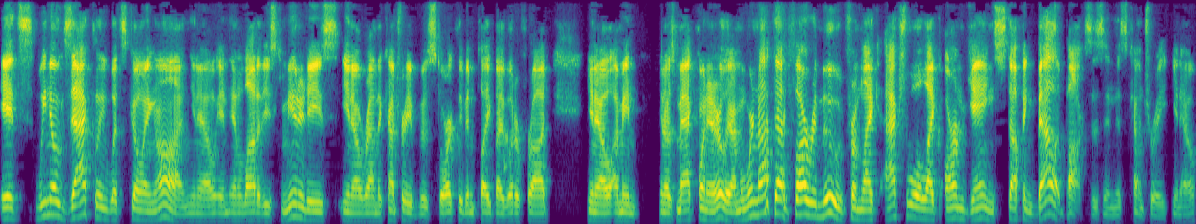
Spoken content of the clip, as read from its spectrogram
it's we know exactly what's going on, you know, in, in a lot of these communities, you know, around the country have historically been plagued by voter fraud. You know, I mean, you know, as Mac pointed earlier, I mean, we're not that far removed from like actual like armed gangs stuffing ballot boxes in this country. You know,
